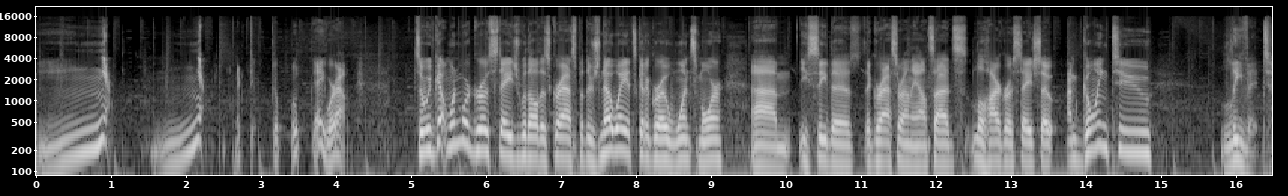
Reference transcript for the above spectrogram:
Yeah. Hey, we're out. So we've got one more growth stage with all this grass, but there's no way it's going to grow once more. Um, you see the the grass around the outsides, a little higher growth stage. So I'm going to leave it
